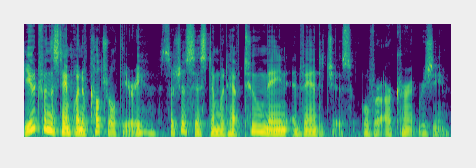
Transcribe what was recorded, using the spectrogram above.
Viewed from the standpoint of cultural theory, such a system would have two main advantages over our current regime.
